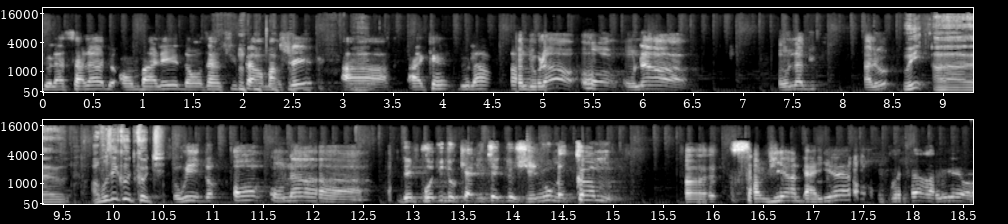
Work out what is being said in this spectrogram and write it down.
de la salade emballée dans un supermarché à, à 15 dollars, 1 dollar. Or, on a, on a du. Allô Oui, euh, on vous écoute, coach. Oui, donc, or, on a des produits de qualité de chez nous, mais comme euh, ça vient d'ailleurs, on préfère aller euh,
